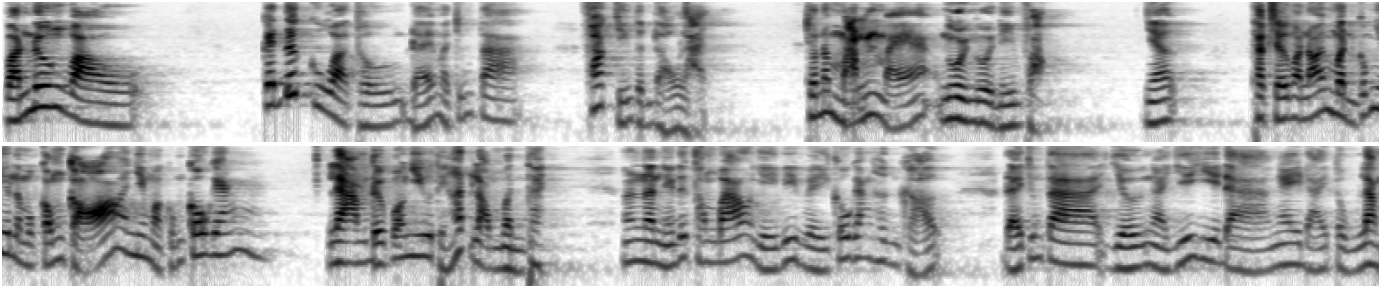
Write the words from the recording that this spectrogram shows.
và nương vào cái đức của hòa thượng để mà chúng ta phát triển tịnh độ lại, cho nó mạnh mẽ, người người niệm phật. Nhớ, thật sự mà nói mình cũng như là một cọng cỏ, nhưng mà cũng cố gắng làm được bao nhiêu thì hết lòng mình thôi. Nên những đức thông báo vậy, quý vị cố gắng hưng khởi để chúng ta dự ngày dưới di đà ngay đại tùng lâm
